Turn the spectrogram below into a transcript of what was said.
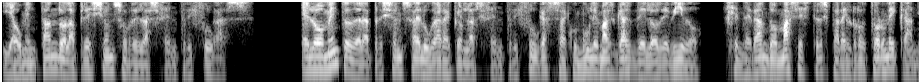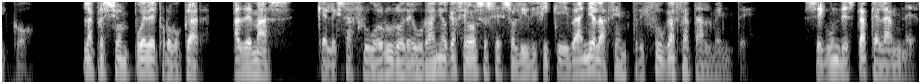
y aumentando la presión sobre las centrífugas. El aumento de la presión da lugar a que en las centrífugas se acumule más gas de lo debido, generando más estrés para el rotor mecánico. La presión puede provocar, además, que el hexafluoruro de uranio gaseoso se solidifique y dañe la centrífuga fatalmente. Según destaca Langner,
